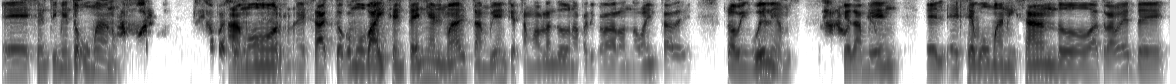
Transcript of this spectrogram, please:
eh, sentimientos humanos. Amor. Pues Amor, exacto, como Bicentennial Mal también, que estamos hablando de una película de los 90 de Robin Williams, que también él, se va humanizando a través de,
